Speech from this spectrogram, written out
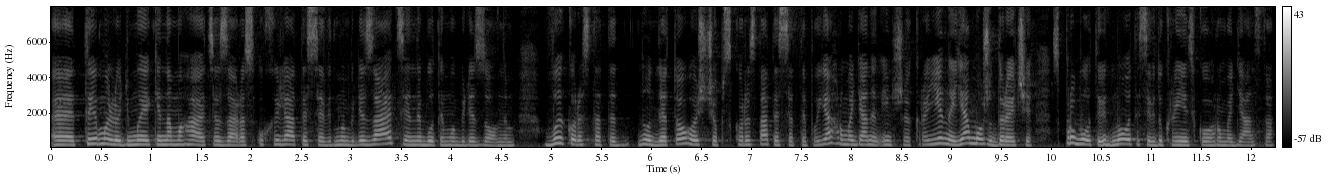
е, тими людьми, які намагаються зараз ухилятися від мобілізації, не бути мобілізованим, використати ну для того, щоб скористатися, типу, я громадянин іншої країни, я можу, до речі, спробувати відмовитися від українського громадянства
